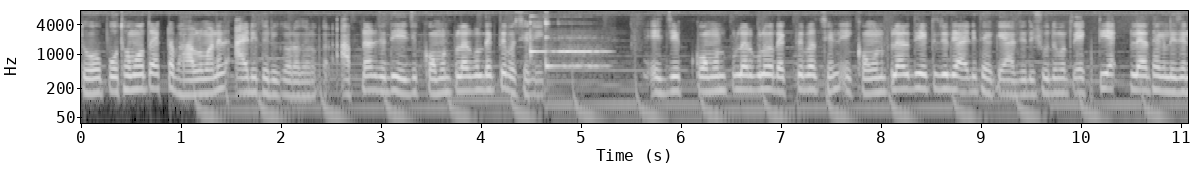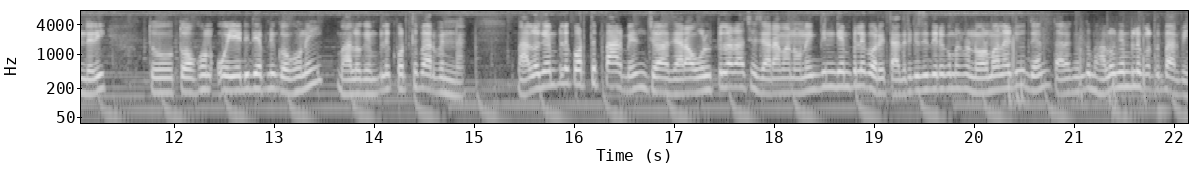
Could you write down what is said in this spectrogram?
তো প্রথমত একটা ভালো মানের আইডি তৈরি করা দরকার। আপনার যদি এই যে কমন প্লেয়ারগুলো দেখতে পাচ্ছেন এই যে কমন প্লেয়ারগুলো দেখতে পাচ্ছেন, এই কমন প্লেয়ার দিয়ে একটি যদি আইডি থাকে, আর যদি শুধুমাত্র একটি প্লেয়ার থাকে লিজেন্ডারি তো তখন ওই আইডি দিয়ে আপনি কখনোই ভালো গেম প্লে করতে পারবেন না। ভালো গেম প্লে করতে পারবেন যারা ওল্ড প্লেয়ার আছে, যারা মানে অনেক দিন গেম প্লে করে, তাদেরকে যদি এরকম একটা নর্মাল আইডিও দেন, তারা কিন্তু ভালো গেম প্লে করতে পারবে।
